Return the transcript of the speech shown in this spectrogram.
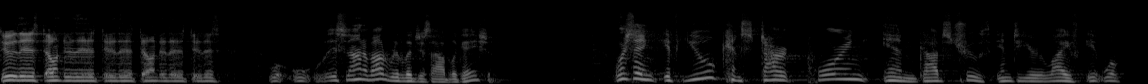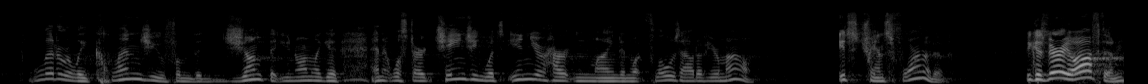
Do this, don't do this, do this, don't do this, do this. It's not about religious obligation. We're saying if you can start pouring in God's truth into your life, it will literally cleanse you from the junk that you normally get, and it will start changing what's in your heart and mind and what flows out of your mouth. It's transformative. Because very often,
